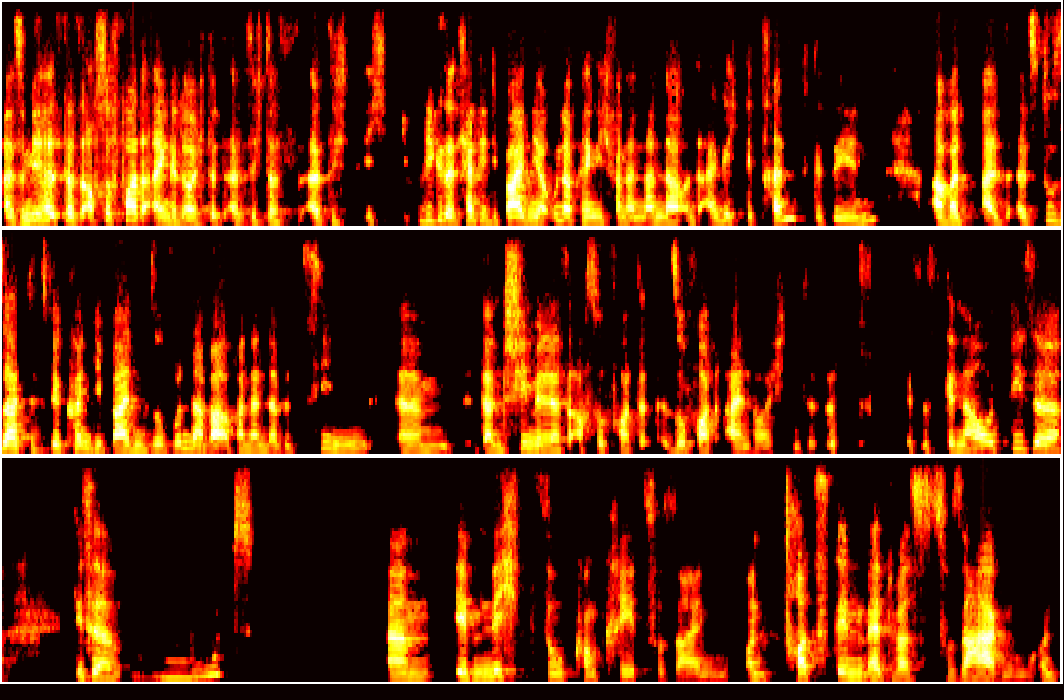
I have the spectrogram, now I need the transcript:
Also mir ist das auch sofort eingeleuchtet, als ich das, als ich, ich, wie gesagt, ich hatte die beiden ja unabhängig voneinander und eigentlich getrennt gesehen. Aber als, als du sagtest, wir können die beiden so wunderbar aufeinander beziehen, ähm, dann schien mir das auch sofort, sofort einleuchtend. Es ist, es ist genau diese, dieser Mut, ähm, eben nicht so konkret zu sein und trotzdem etwas zu sagen und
